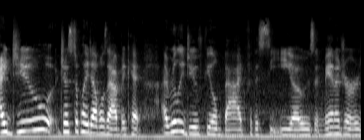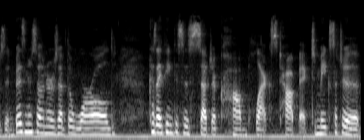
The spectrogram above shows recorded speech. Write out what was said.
I do, just to play devil's advocate, I really do feel bad for the CEOs and managers and business owners of the world because I think this is such a complex topic to make such a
